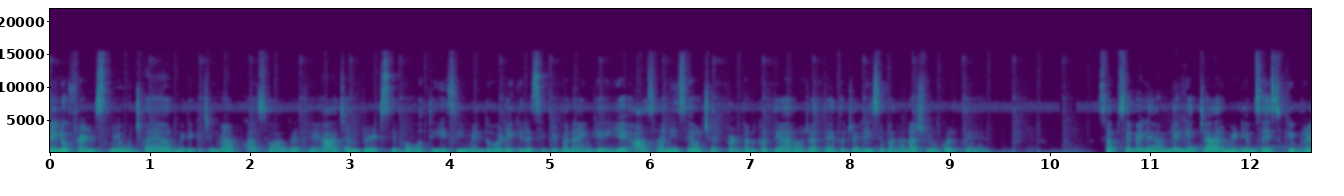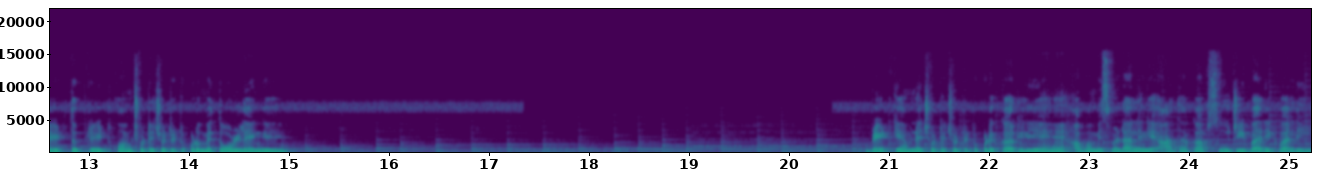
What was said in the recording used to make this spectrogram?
हेलो फ्रेंड्स मैं हूँ छाया और मेरे किचन में आपका स्वागत है। आज हम ब्रेड से बहुत ही इजी मेंदू वड़े की रेसिपी बनाएँगे। ये आसानी से और झटपट बनकर तैयार हो जाते हैं तो चलिए इसे बनाना शुरू करते हैं। सबसे पहले हम लेंगे चार मीडियम साइज़ की ब्रेड तो ब्रेड को हम छोटे छोटे टुकड़ों में तोड़ लेंगे। ब्रेड के हमने छोटे छोटे टुकड़े कर लिए हैं। अब हम इसमें डालेंगे आधा कप सूजी बारीक वाली,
